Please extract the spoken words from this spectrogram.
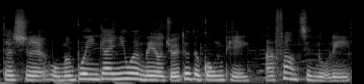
但是，我们不应该因为没有绝对的公平而放弃努力。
